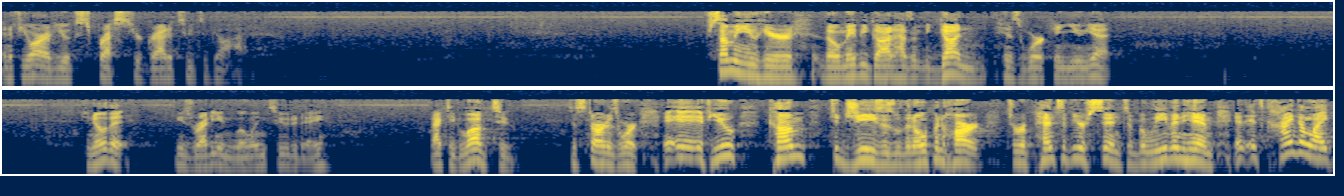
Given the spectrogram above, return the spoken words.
And if you are, have you expressed your gratitude to God? For some of you here, though, maybe God hasn't begun his work in you yet. Do you know that he's ready and willing to today? In fact, he'd love to to start his work. If you come to Jesus with an open heart to repent of your sin, to believe in him, it's kind of like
